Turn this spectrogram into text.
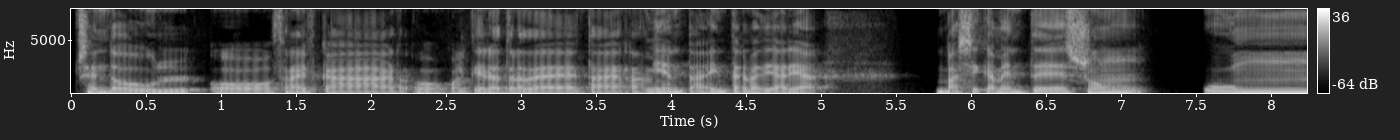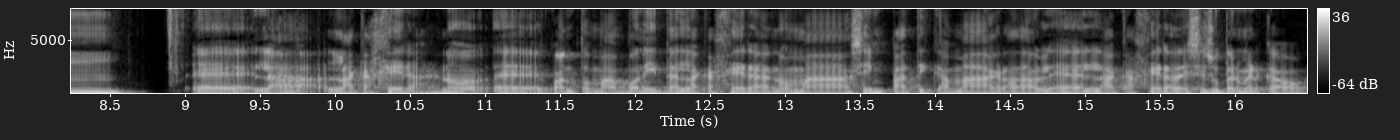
Sendol o Thrivecard o cualquier otra de estas herramientas intermediarias básicamente son un, eh, la, cajera, ¿no? Eh, cuanto más bonita es la cajera, ¿no? Más simpática, más agradable es la cajera de ese supermercado,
